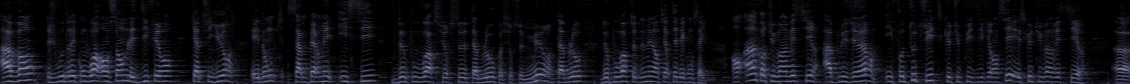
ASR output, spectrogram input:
Avant, je voudrais qu'on voit ensemble les différents cas de figure et donc ça me permet ici de pouvoir sur ce tableau, quoi, sur ce mur tableau, de pouvoir te donner l'entièreté des conseils. En un, quand tu veux investir à plusieurs, il faut tout de suite que tu puisses différencier est-ce que tu veux investir euh,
